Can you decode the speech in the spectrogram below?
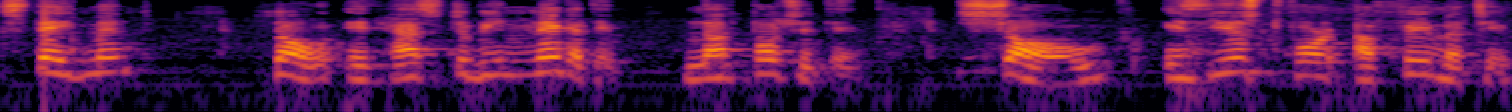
statement. So it has to be negative, not positive. So it's used for affirmative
